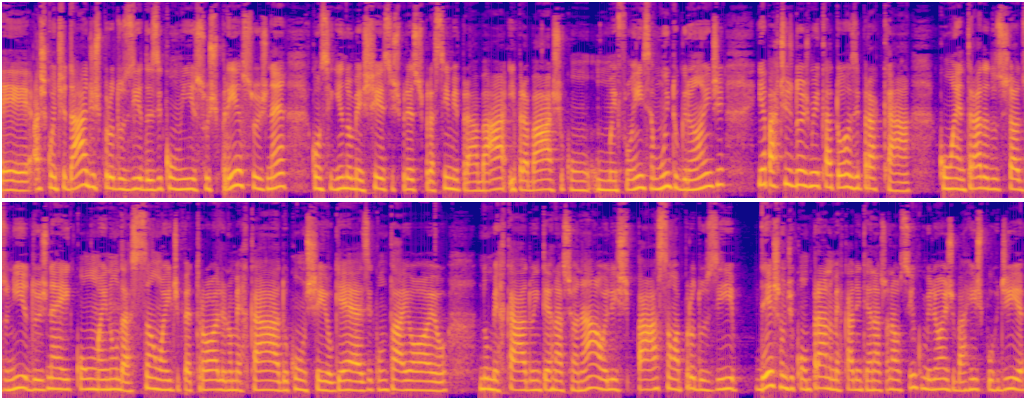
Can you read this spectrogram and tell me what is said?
é, as quantidades produzidas e com isso os preços, né, conseguindo mexer esses preços para cima e para ba para baixo com uma influência muito grande. E a partir de 2014 para cá, com a entrada dos Estados Unidos, né, e com uma inundação aí de petróleo no mercado, com o shale gas e com o Thai oil no mercado internacional, eles passam a produzir deixam de comprar no mercado internacional 5 milhões de barris por dia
